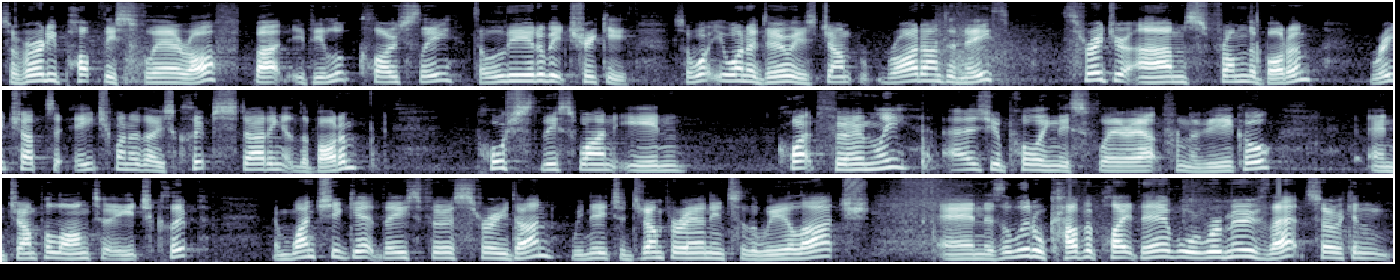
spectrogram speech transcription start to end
So I've already popped this flare off, but if you look closely, it's a little bit tricky. So what you want to do is jump right underneath, thread your arms from the bottom, reach up to each one of those clips starting at the bottom, push this one in quite firmly as you're pulling this flare out from the vehicle and jump along to each clip. And once you get these first three done, we need to jump around into the wheel arch and there's a little cover plate there. We'll remove that so we can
